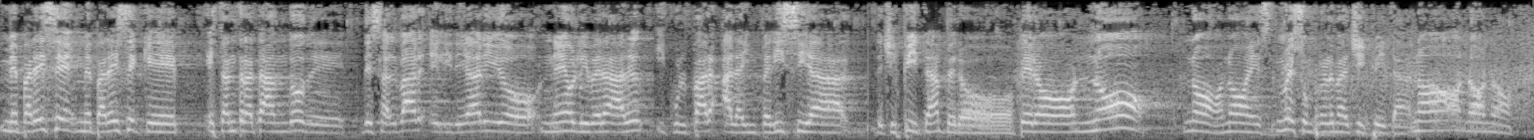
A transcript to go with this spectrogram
Me parece, me parece que están tratando de, de salvar el ideario neoliberal y culpar a la impericia de Chispita, pero, pero no, no, no es, no es un problema de Chispita. No, no, no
